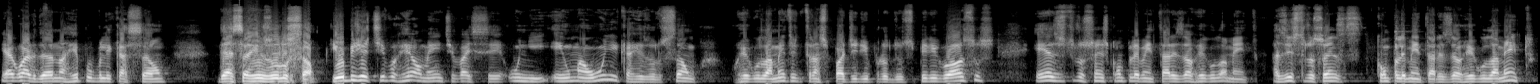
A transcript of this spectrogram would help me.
e aguardando a republicação dessa resolução. E o objetivo realmente vai ser unir em uma única resolução o regulamento de transporte de produtos perigosos e as instruções complementares ao regulamento. As instruções complementares ao regulamento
